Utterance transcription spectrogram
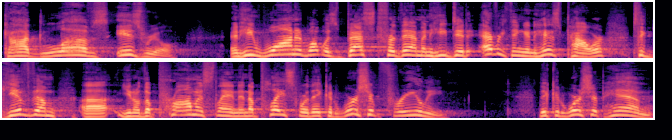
God loves Israel, and He wanted what was best for them, and He did everything in His power to give them, uh, you know, the promised land and a place where they could worship freely. They could worship Him.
